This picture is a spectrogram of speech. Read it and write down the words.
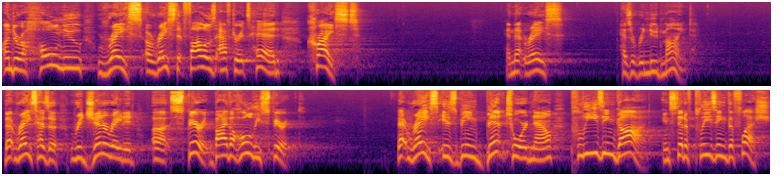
under a whole new race, a race that follows after its head, Christ. And that race has a renewed mind. That race has a regenerated uh, spirit by the Holy Spirit. That race is being bent toward now pleasing God instead of pleasing the flesh.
